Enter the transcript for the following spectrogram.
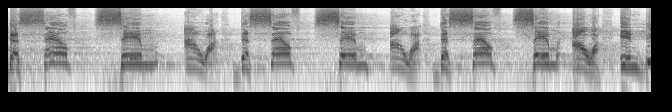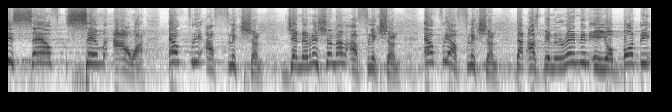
The self same hour. The self same hour. The self same hour. In this self same hour, every affliction, generational affliction, every affliction that has been reigning in your body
